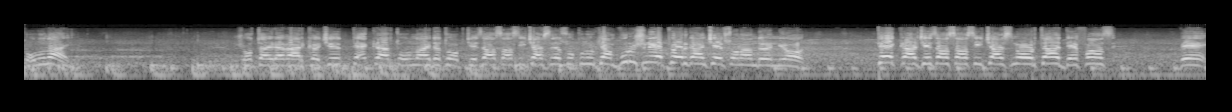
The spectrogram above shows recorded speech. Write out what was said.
Tolunay. Şota ile Verkacı tekrar Tolunay'da top ceza sahası içerisine sokulurken vuruşunu yapıyor Gançev son anda önlüyor. Tekrar ceza sahası içerisine orta defans ve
